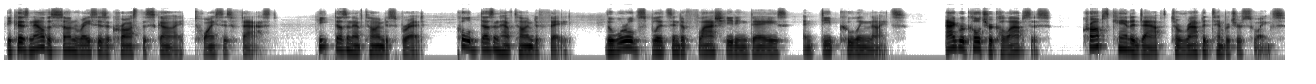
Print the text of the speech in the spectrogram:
Because now the sun races across the sky twice as fast. Heat doesn't have time to spread. Cold doesn't have time to fade. The world splits into flash heating days and deep cooling nights. Agriculture collapses. Crops can't adapt to rapid temperature swings.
